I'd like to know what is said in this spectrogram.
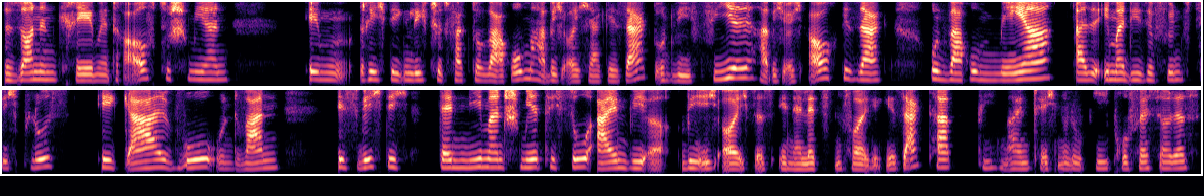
Sonnencreme draufzuschmieren, im richtigen Lichtschutzfaktor. Warum habe ich euch ja gesagt und wie viel habe ich euch auch gesagt und warum mehr also immer diese 50 plus, egal wo und wann, ist wichtig, denn niemand schmiert sich so ein, wie, äh, wie ich euch das in der letzten Folge gesagt habe, wie mein Technologieprofessor das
